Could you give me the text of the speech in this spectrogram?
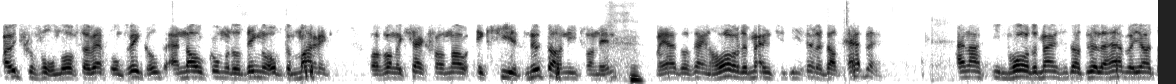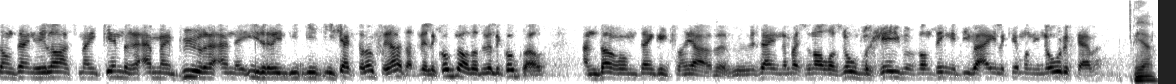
uitgevonden of dat werd ontwikkeld. En nu komen er dingen op de markt waarvan ik zeg van nou, ik zie het nut daar niet van in. Maar ja, er zijn horde mensen die willen dat hebben. En als die horde mensen dat willen hebben, ja, dan zijn helaas mijn kinderen en mijn buren en iedereen die, die, die zegt dan ook van ja, dat wil ik ook wel, dat wil ik ook wel. En daarom denk ik van ja, we, we zijn met z'n allen zo vergeven van dingen die we eigenlijk helemaal niet nodig hebben. Ja.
